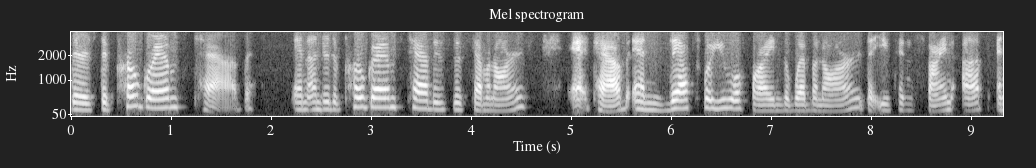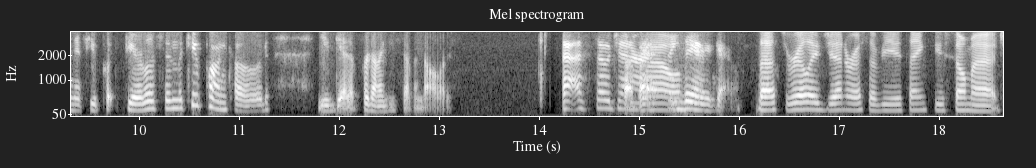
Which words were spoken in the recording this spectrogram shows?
There's the programs tab, and under the programs tab is the seminars eh, tab, and that's where you will find the webinar that you can sign up. And if you put fearless in the coupon code, you get it for ninety-seven dollars. That is so generous. Wow. Thank There you. you go. That's really generous of you. Thank you so much.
